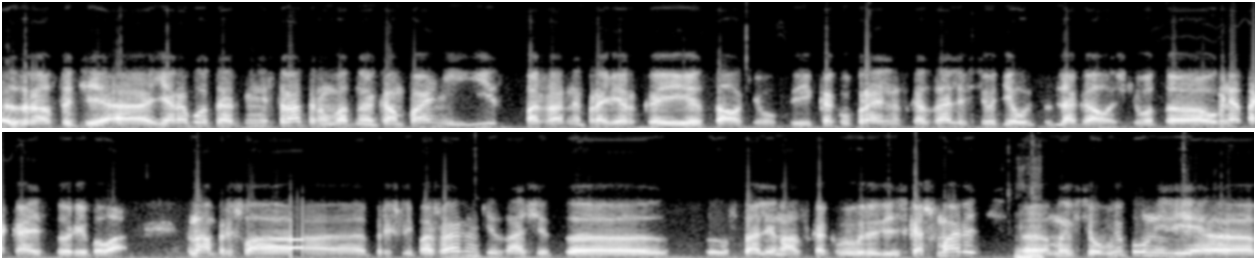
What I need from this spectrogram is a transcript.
Здравствуйте. А, я работаю администратором в одной компании и с пожарной проверкой сталкивался. И, как вы правильно сказали, все делается для галочки. Вот а, у меня такая история была. К нам пришла, пришли пожарники, значит, э, стали нас, как вы выразились, кошмарить. Uh-huh. Мы все выполнили, э,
